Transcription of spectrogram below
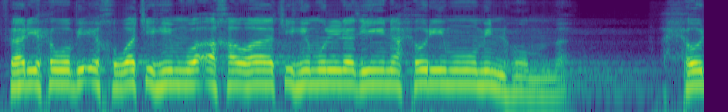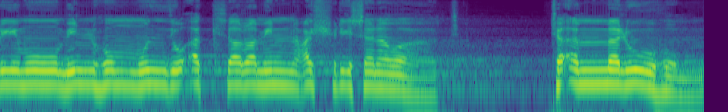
فرحوا بإخوتهم وأخواتهم الذين حرموا منهم. حرموا منهم منذ أكثر من عشر سنوات. تأملوهم.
